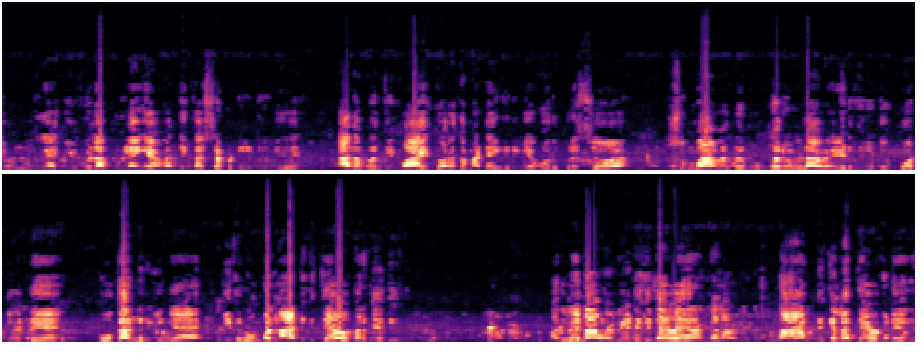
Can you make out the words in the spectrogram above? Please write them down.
இவங்க இவ்வளவு பிள்ளைங்க வந்து கஷ்டப்பட்டுக்கிட்டு இருக்கு. அத பத்தி வாய் திறக்க மாட்டேங்கிறீங்க. ஒரு பிரஷம் சும்மா வந்து முப்பரு விழாவை எடுத்துக்கிட்டு போட்டுக்கிட்டு உட்காந்துருக்கீங்க இது ரொம்ப நாட்டுக்கு தேவை இது. அது வேணா அவங்க வீட்டுக்கு தேவையா இருக்கலாம். நாட்டுக்கெல்லாம் தேவை கிடையாது.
